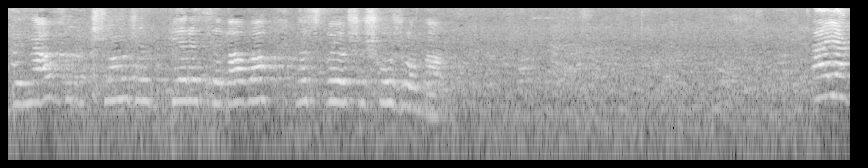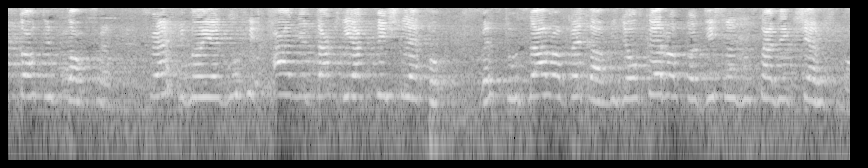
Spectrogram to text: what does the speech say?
Gdy na wzór książę wbierze Sebaba na swoją przyszłą żona. A jak to ty proszę? Frechy no je głuchy, a nie taki jak ty ślepo. Bez tu zaro beda widział kero, to dzisiaj zostanie księżną.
